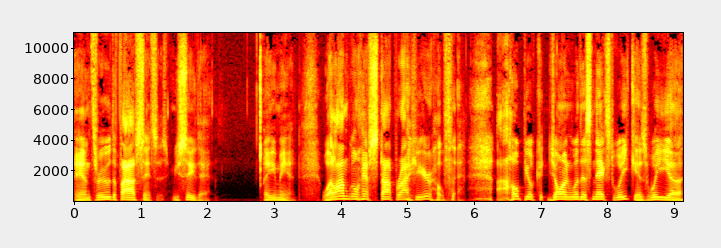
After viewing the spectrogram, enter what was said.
and through the five senses. You see that. Amen. Well, I'm going to have to stop right here. I hope you'll join with us next week as we uh,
